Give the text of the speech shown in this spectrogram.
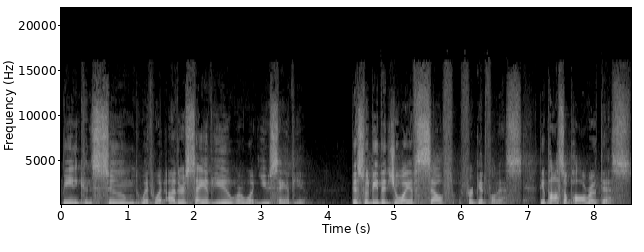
being consumed with what others say of you or what you say of you. This would be the joy of self forgetfulness. The Apostle Paul wrote this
